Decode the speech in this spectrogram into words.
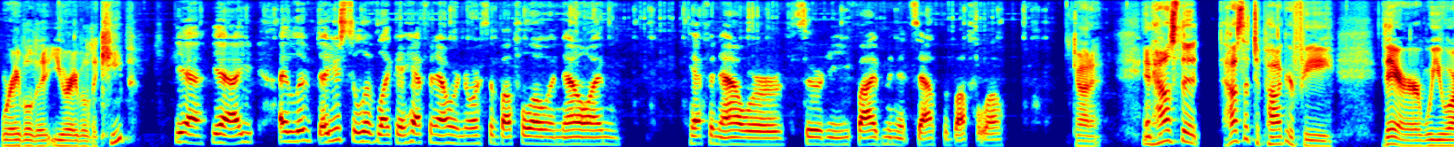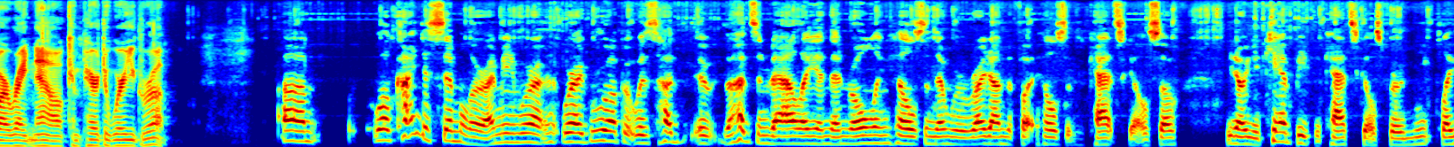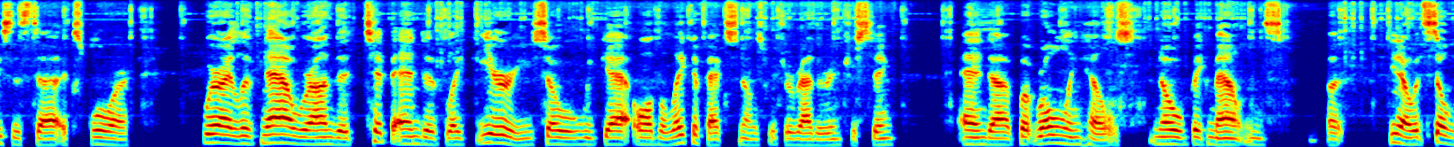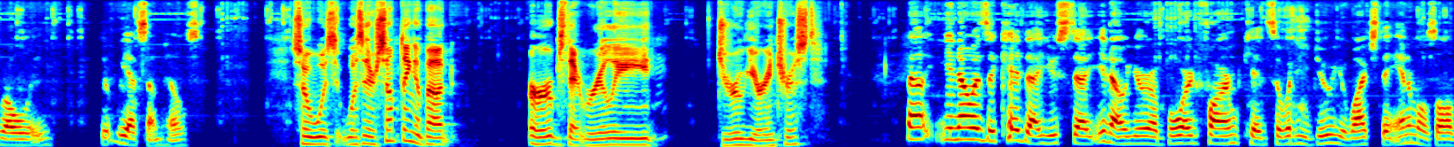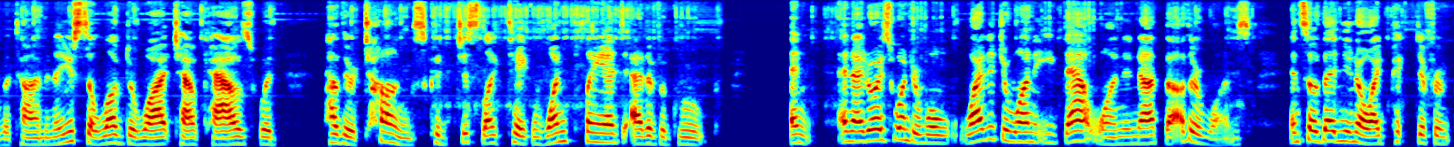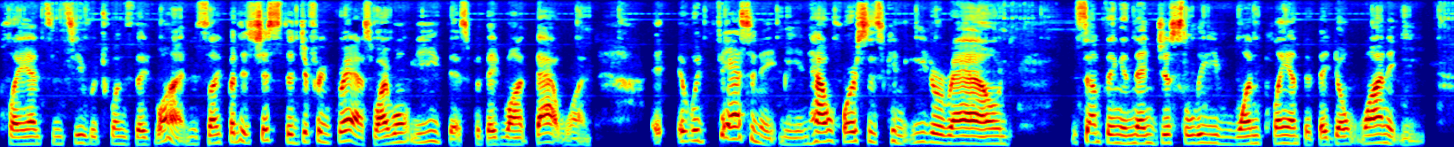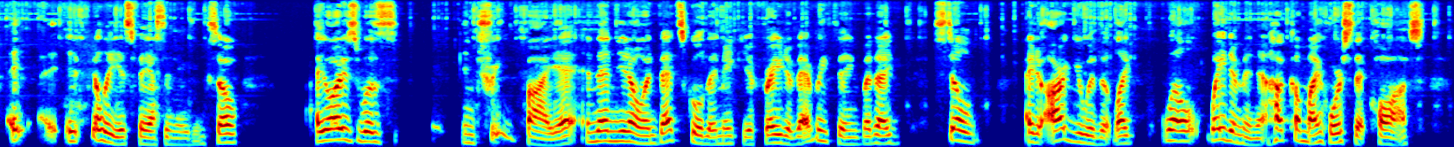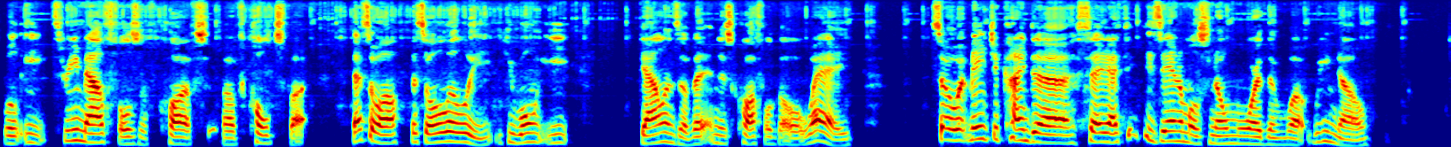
were able to you were able to keep? Yeah, yeah. I I lived. I used to live like a half an hour north of Buffalo, and now I'm half an hour, 35 minutes south of Buffalo. Got it. And how's the how's the topography there where you are right now compared to where you grew up? Um, well, kind of similar. I mean, where where I grew up, it was Hud, it, the Hudson Valley, and then rolling hills, and then we we're right on the foothills of the Catskills. So, you know, you can't beat the Catskills for neat places to explore. Where I live now, we're on the tip end of Lake Erie, so we get all the lake effect snows, which are rather interesting. And uh, but rolling hills, no big mountains, but you know, it's still rolly. We have some hills. So was was there something about herbs that really drew your interest? Well, you know, as a kid, I used to, you know, you're a bored farm kid. So what do you do? You watch the animals all the time. And I used to love to watch how cows would, how their tongues could just like take one plant out of a group. And, and I'd always wonder, well, why did you want to eat that one and not the other ones? And so then, you know, I'd pick different plants and see which ones they'd want. It's like, but it's just a different grass. Why won't you eat this? But they'd want that one. It, it would fascinate me and how horses can eat around something and then just leave one plant that they don't want to eat. It, it really is fascinating. So I always was intrigued by it. And then, you know, in vet school, they make you afraid of everything, but I still, I'd argue with it like, well, wait a minute. How come my horse that coughs will eat three mouthfuls of coughs of colt's foot? That's all. That's all he'll eat. He won't eat gallons of it and his cough will go away. So it made you kind of say, I think these animals know more than what we know.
